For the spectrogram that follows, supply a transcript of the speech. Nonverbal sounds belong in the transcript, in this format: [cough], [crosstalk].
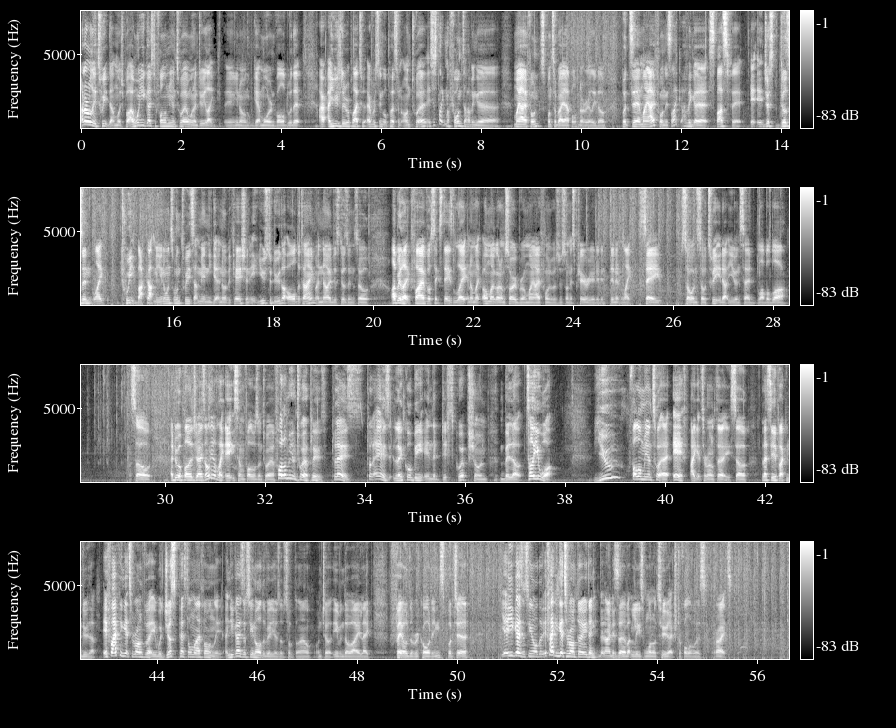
I don't really tweet that much, but I want you guys to follow me on Twitter when I do like uh, you know get more involved with it. I, I usually reply to every single person on Twitter. It's just like my phone's having a my iPhone, sponsored by Apple, not really though, but uh, my iPhone is like having a spaz fit. It, it just doesn't like tweet back at me. You know when someone tweets at me and you get a notification, it used to do that all the time, and now it just doesn't. So I'll be like five or six days late, and I'm like, oh my god, I'm sorry, bro. My iPhone was just on its period. And it didn't like say so and so tweeted at you and said blah blah blah. So I do apologize. I only have like 87 followers on Twitter. Follow me on Twitter, please, please, please. Link will be in the description below. Tell you what, you follow me on Twitter if I get to around 30. So Let's see if I can do that. If I can get to round 30 with just pistol knife only, and you guys have seen all the videos up till now, until even though I like failed the recordings, but uh, yeah, you guys have seen all the. If I can get to round 30, then then I deserve at least one or two extra followers. Right.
